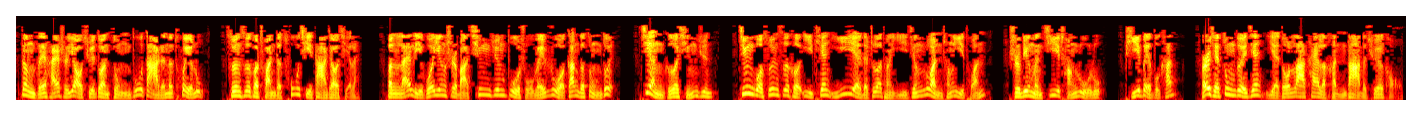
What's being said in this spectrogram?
邓贼还是要去断总督大人的退路。孙思克喘着粗气大叫起来。本来李国英是把清军部署为若干个纵队，间隔行军。经过孙思克一天一夜的折腾，已经乱成一团，士兵们饥肠辘辘，疲惫不堪，而且纵队间也都拉开了很大的缺口。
